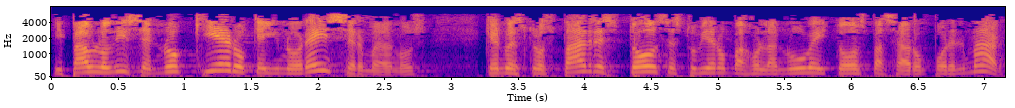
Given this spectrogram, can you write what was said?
Y Pablo dice, no quiero que ignoréis, hermanos, que nuestros padres todos estuvieron bajo la nube y todos pasaron por el mar.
